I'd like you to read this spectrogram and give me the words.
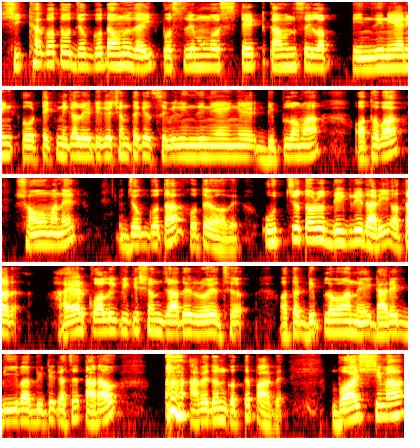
শিক্ষাগত যোগ্যতা অনুযায়ী Paschimbanga state council of engineering ও টেকনিক্যাল এডুকেশন থেকে সিভিল ইঞ্জিনিয়ারিংয়ে ডিপ্লোমা অথবা সমমানের যোগ্যতা হতে হবে। উচ্চতর ডিগ্রিধারী অর্থাৎ হায়ার কোয়ালিফিকেশন যাদের রয়েছে, অর্থাৎ ডিপ্লোমা নেই, ডাইরেক্ট বি বা বিটেক আছে, তারাও আবেদন করতে পারবে। বয়স সীমা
